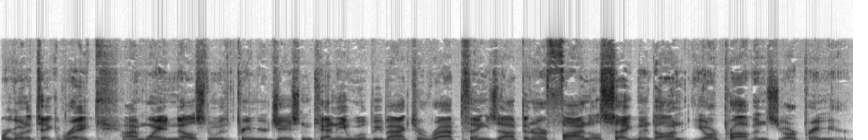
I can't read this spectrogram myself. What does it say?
We're going to take a break. I'm Wayne Nelson with Premier Jason Kenney. We'll be back to wrap things up in our final segment on Your Province, Your Premier.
